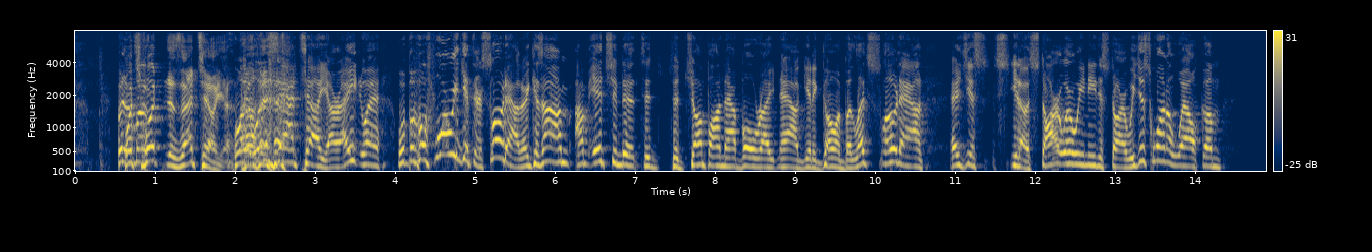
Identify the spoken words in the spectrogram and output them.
But What's, but- what does that tell you? What, what does that tell you? All right. Well, well, but before we get there, slow down, right? Because I'm I'm itching to, to to jump on that bull right now, get it going. But let's slow down and just you know start where we need to start. We just want to welcome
